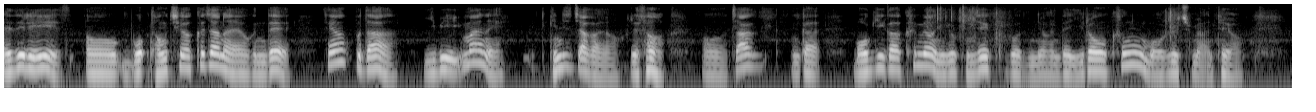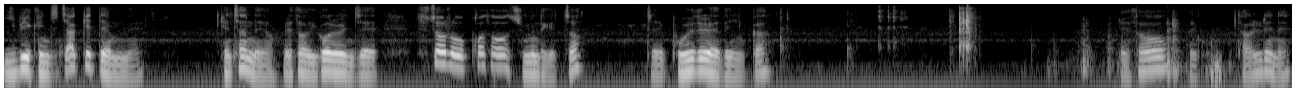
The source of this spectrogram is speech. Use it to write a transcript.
애들이 어 뭐 덩치가 크잖아요. 근데 생각보다 입이 이만해. 굉장히 작아요. 그래서 어 작 그러니까 먹이가 크면 이거 굉장히 크거든요. 근데 이런 큰 먹이를 주면 안 돼요. 입이 굉장히 작기 때문에 괜찮네요. 그래서 이거를 이제 수저로 퍼서 주면 되겠죠? 이제 보여드려야 되니까. 그래서 아이고 다 흘리네.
